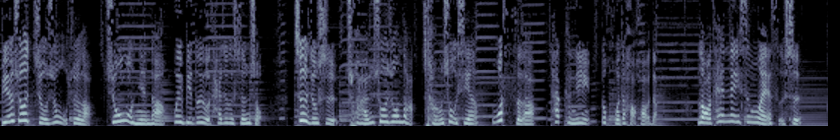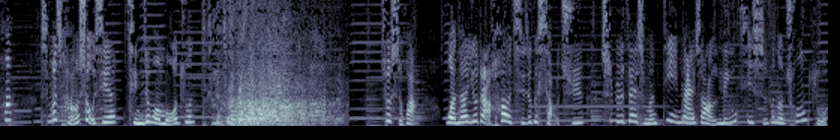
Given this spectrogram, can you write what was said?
别说九十五岁了，九五年的未必都有他这个身手。这就是传说中的长寿仙，我死了，他肯定都活得好好的。老太内心 OS 是：哼，什么长寿仙，请叫我魔尊。说实话，我呢有点好奇，这个小区是不是在什么地脉上灵气十分的充足，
